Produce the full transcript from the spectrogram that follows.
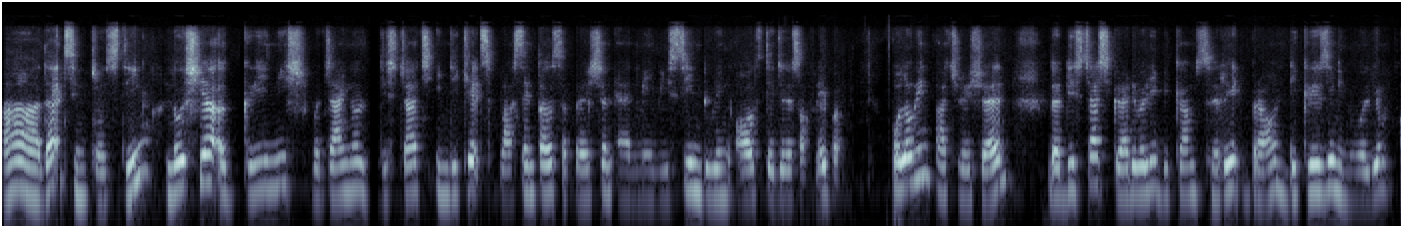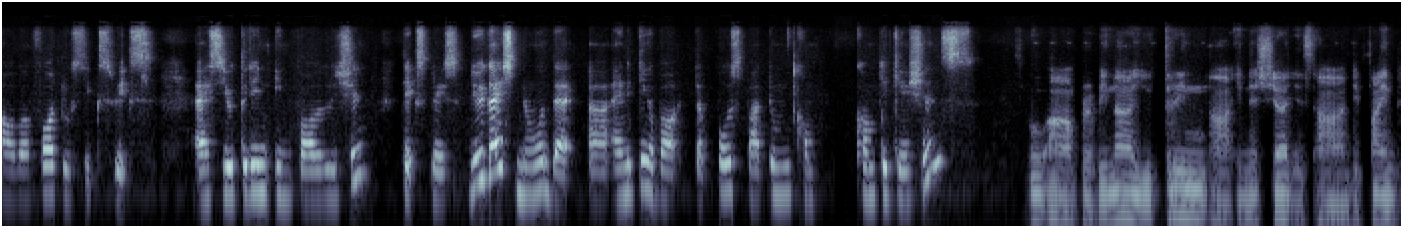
Ah, that's interesting. Lochia, a greenish vaginal discharge, indicates placental separation and may be seen during all stages of labor. Following parturition, the discharge gradually becomes red-brown, decreasing in volume over four to six weeks as uterine involution takes place. Do you guys know that uh, anything about the postpartum com complications? So So, uh, Praveena, uterine uh, inertia is uh, defined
